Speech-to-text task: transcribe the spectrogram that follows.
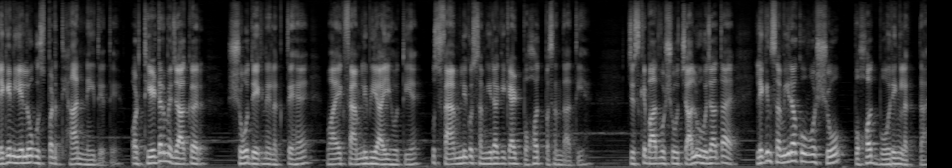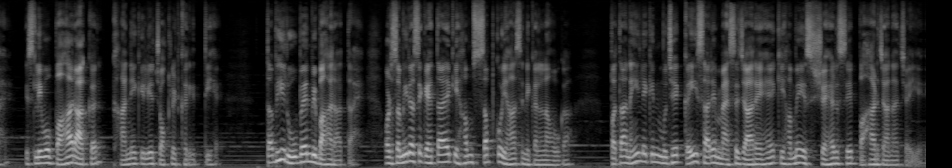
लेकिन ये लोग उस पर ध्यान नहीं देते और थिएटर में जाकर शो देखने लगते हैं वहाँ एक फैमिली भी आई होती है। उस फैमिली को समीरा की कैट बहुत पसंद आती है। जिसके बाद वो शो चालू हो जाता है, लेकिन समीरा को वो शो बहुत बोरिंग लगता है। इसलिए वो बाहर आकर खाने के लिए चॉकलेट खरीदती है। तभी रूबेन भी बाहर आता है और समीरा से कहता है कि हम सबको यहाँ से निकलना होगा। पता नहीं, लेकिन मुझे कई सारे मैसेज आ रहे हैं कि हमें इस शहर से बाहर जाना चाहिए।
